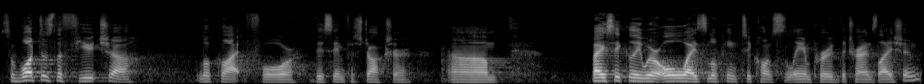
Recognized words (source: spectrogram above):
So what does the future look like for this infrastructure? Um, basically, we're always looking to constantly improve the translation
